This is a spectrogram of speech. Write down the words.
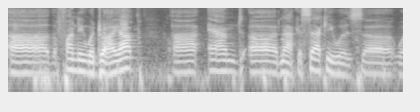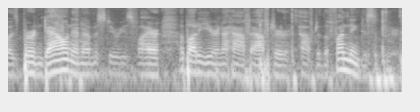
uh, the funding would dry up, uh, and uh, Nakaseke was, uh, was burned down in a mysterious fire about a year and a half after, after the funding disappeared.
